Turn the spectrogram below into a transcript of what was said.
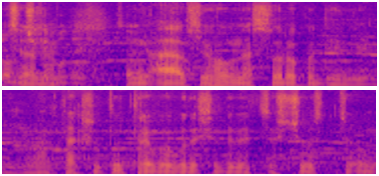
лучанам. будуть. А всього в нас 41 є мільйон. Так що тут треба буде ще дивитися, що в цьому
